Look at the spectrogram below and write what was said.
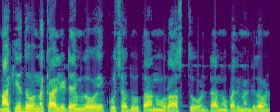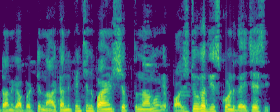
నాకేదో ఉన్న ఖాళీ టైంలో ఎక్కువ చదువుతాను రాస్తూ ఉంటాను పది మందిలో ఉంటాను కాబట్టి నాకు అనిపించిన పాయింట్స్ చెప్తున్నాను. పాజిటివ్గా తీసుకోండి దయచేసి.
